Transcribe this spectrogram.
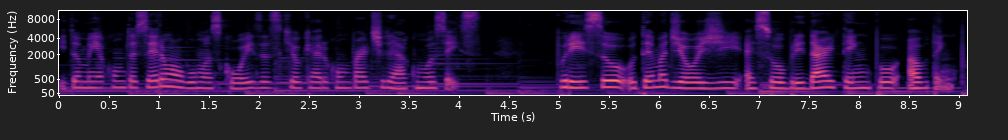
e também aconteceram algumas coisas que eu quero compartilhar com vocês. Por isso, o tema de hoje é sobre dar tempo ao tempo.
